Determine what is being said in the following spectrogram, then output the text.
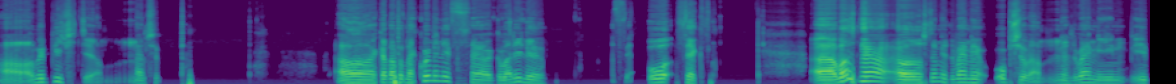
а, вы пишете, значит, а, когда познакомились, а, говорили о сексе. А, важно, а, что между вами общего, между вами и, и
